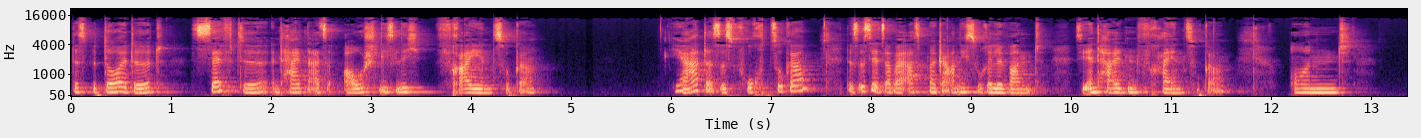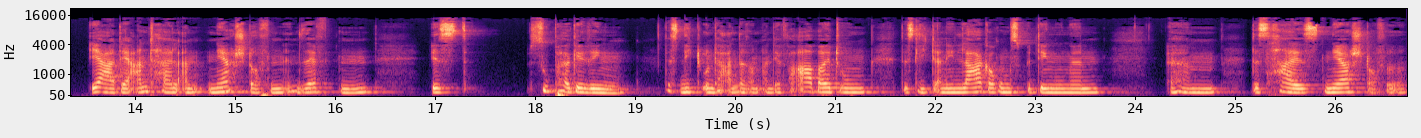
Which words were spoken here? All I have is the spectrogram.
Das bedeutet, Säfte enthalten also ausschließlich freien Zucker. Ja, das ist Fruchtzucker. Das ist jetzt aber erstmal gar nicht so relevant. Sie enthalten freien Zucker. Und ja, der Anteil an Nährstoffen in Säften ist super gering. Das liegt unter anderem an der Verarbeitung, das liegt an den Lagerungsbedingungen. Ähm, das heißt, Nährstoffe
